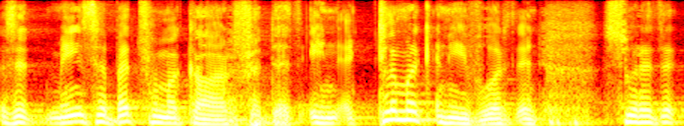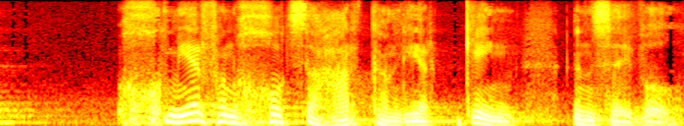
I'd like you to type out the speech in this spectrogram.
is dit mense bid vir mekaar vir dit en ek klim ek in die woord in sodat ek meer van God se hart kan leer ken in sy wil.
